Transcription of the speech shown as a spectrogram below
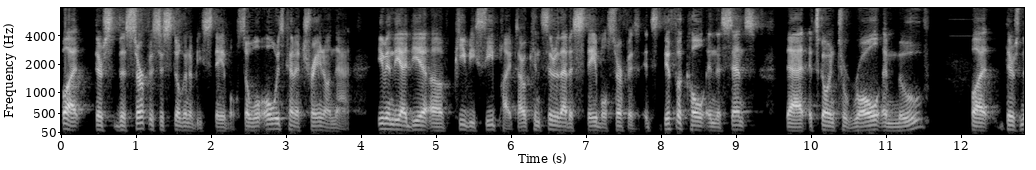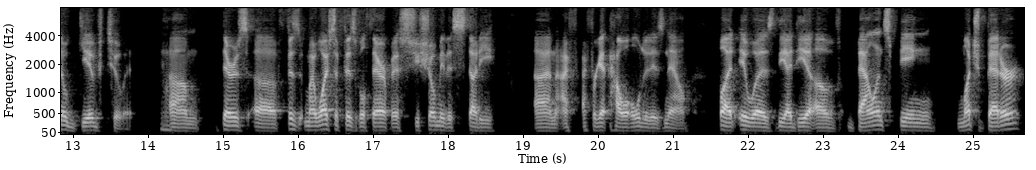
but there's the surface is still going to be stable. So we'll always kind of train on that. Even the idea of PVC pipes, I would consider that a stable surface. It's difficult in the sense that it's going to roll and move, but there's no give to it. Mm. Um, there's a phys- my wife's a physical therapist. She showed me this study, and I, I forget how old it is now, but it was the idea of balance being much better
